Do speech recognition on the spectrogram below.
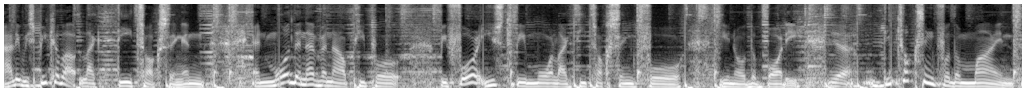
Ali, we speak about like detoxing, and and more than ever now, people. Before it used to be more like detoxing for, you know, the body. Yeah. Detoxing for the mind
